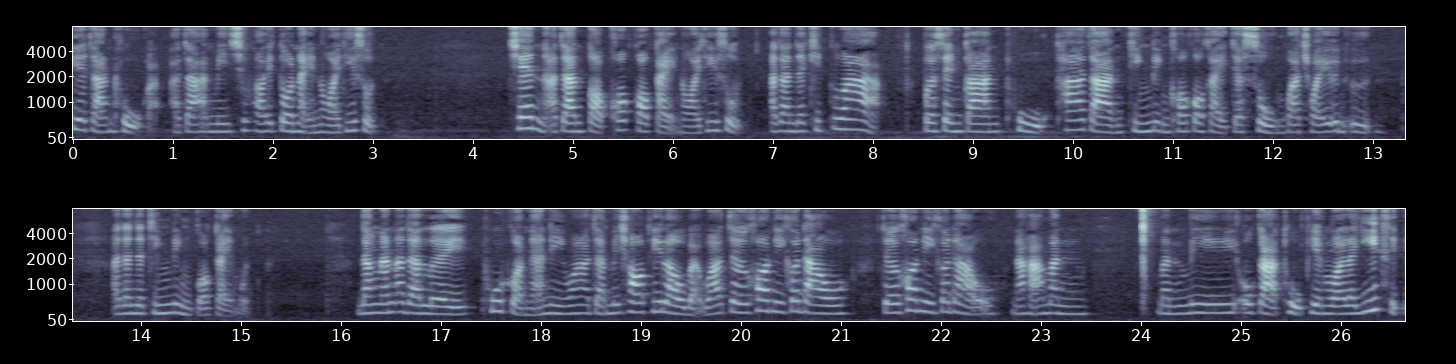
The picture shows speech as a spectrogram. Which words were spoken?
ที่อาจารย์ถูกอะ่ะอาจารย์มีช้อยตัวไหนน้อยที่สุด เช่น อาจารย์ตอบข้อกอไก่น้อยที่สุด อาจารย์จะคิดว่า เปอร์เซ็นต์การถูกถ้าอาจารย์ทิ้งดิ่งข้อกอไก่จะสูงกว่าช้อยอื่น ๆ อาจารย์จะทิ้งดิ่งกอไก่หมด ดังนั้นอาจารย์เลยพูดก่อนนะนี้ว่าอาจารย์ไม่ชอบที่เราแบบว่า เจอข้อนี้ก็เดา เจอข้อนี้ก็เดานะคะ มันมันมีโอกาสถูกเพียงร้อยละยี่สิบ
